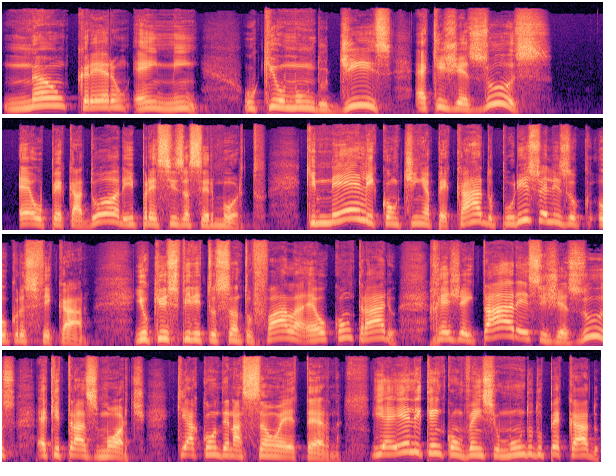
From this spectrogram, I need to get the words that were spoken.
não creram em mim. O que o mundo diz é que Jesus é o pecador e precisa ser morto. Que nele continha pecado, por isso eles o, o, crucificaram. E o que o Espírito Santo fala é o contrário. Rejeitar esse Jesus é que traz morte, que a condenação é eterna. E é ele quem convence o mundo do pecado,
